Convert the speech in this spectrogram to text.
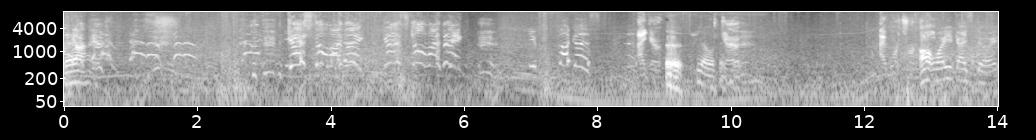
Yeah. Get stop my thing! Get stop my thing! You fuckers! I go. Uh, no, thank Go. I wore short. Oh, what are you guys doing?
